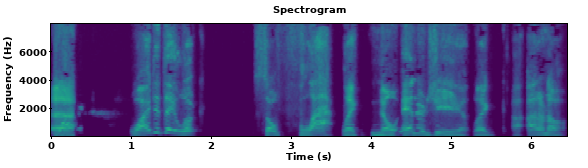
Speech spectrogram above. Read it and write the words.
Uh, why, why did they look so flat? Like no mm-hmm. energy? Like, I, I don't know.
